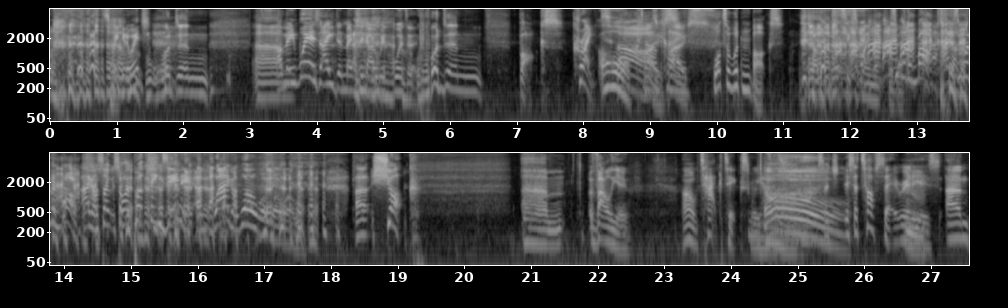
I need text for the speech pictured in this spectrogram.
Speaking of which, Wooden. I Um, mean, where's Aidan meant to go with wooden? wooden box. Crate. Oh, close. close. What's a wooden box? Tell- Let's explain that. for a. Wooden box. It's a wooden box. Hang on, so, so I put things in it. And, well, hang on, whoa, whoa, whoa, whoa. Uh, shock. Um, value. Oh, tactics we have. Oh. It's a, it's a tough set, it really is. Um,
